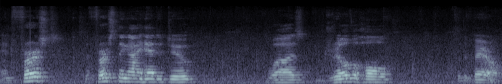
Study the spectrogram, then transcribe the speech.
And first, the first thing I had to do was drill the hole for the barrel.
